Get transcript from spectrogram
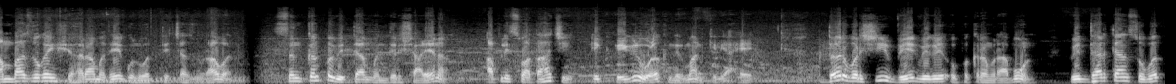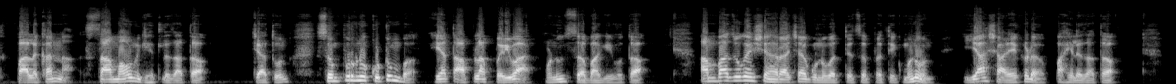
अंबाजोगाई शहरामध्ये गुणवत्तेच्या जोरावर संकल्प विद्या मंदिर शाळेनं आपली स्वतःची एक वेगळी ओळख निर्माण केली आहे. दरवर्षी वेगवेगळे उपक्रम राबवून विद्यार्थ्यांसोबत पालकांना सामावून घेतलं जातं. ज्यातून संपूर्ण कुटुंब यात आपला परिवार म्हणून सहभागी होतं. अंबाजोगाई शहराच्या गुणवत्तेचं प्रतीक म्हणून या शाळेकडे पाहिलं जातं.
